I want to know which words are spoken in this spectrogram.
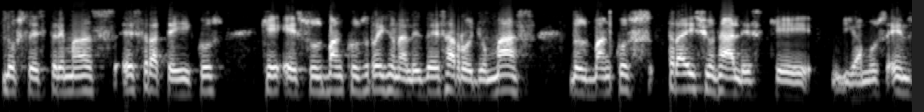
los tres temas estratégicos que esos bancos regionales de desarrollo más los bancos tradicionales que, digamos, en,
